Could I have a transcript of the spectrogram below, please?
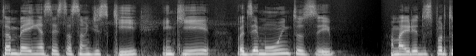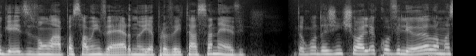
também essa estação de esqui, em que, vou dizer, muitos e a maioria dos portugueses vão lá passar o inverno e aproveitar essa neve. Então, quando a gente olha Covilhã, ela é uma,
